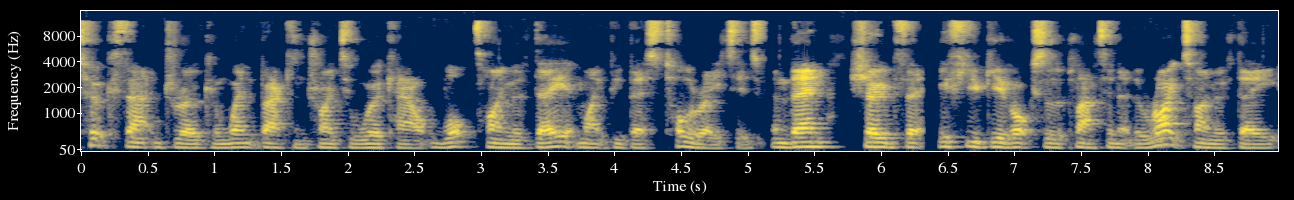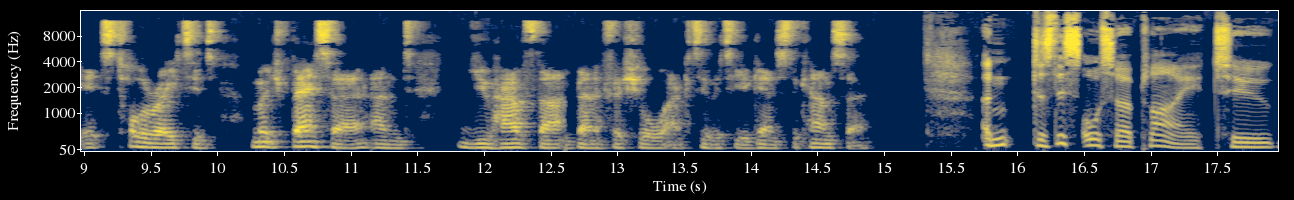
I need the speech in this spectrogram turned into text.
took that drug and went back and tried to work out what time of day it might be best tolerated, and then showed that if you give oxaliplatin at the right time of day, it's tolerated much better and you have that beneficial activity against the cancer. And does this also apply to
